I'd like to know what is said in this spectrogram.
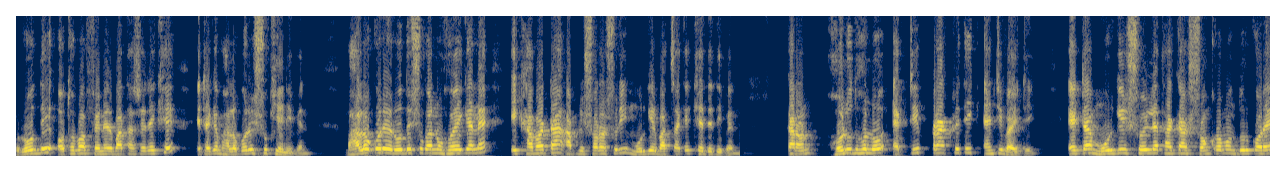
রোদে অথবা ফ্যানের বাতাসে রেখে এটাকে ভালো করে শুকিয়ে নেবেন। ভালো করে রোদে শুকানো হয়ে গেলে এই খাবারটা আপনি সরাসরি মুরগির বাচ্চাকে খেতে দিবেন। কারণ হলুদ হলো একটি প্রাকৃতিক অ্যান্টিবায়োটিক। এটা মুরগির শরীরে থাকা সংক্রমণ দূর করে,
